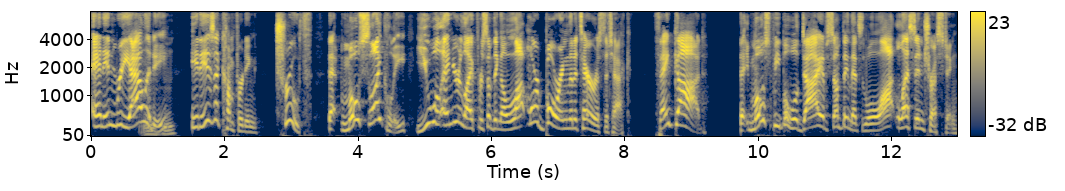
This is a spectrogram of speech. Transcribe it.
And in reality, it is a comforting truth that most likely you will end your life for something a lot more boring than a terrorist attack. Thank God that most people will die of something that's a lot less interesting.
